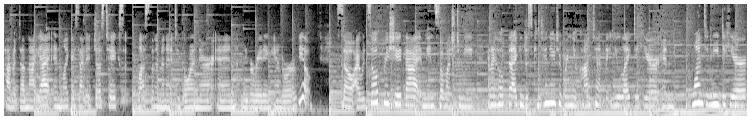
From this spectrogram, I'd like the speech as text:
haven't done that yet. And like I said, it just takes less than a minute to go in there and leave a rating and or a review. So I would so appreciate that. It means so much to me. And I hope that I can just continue to bring you content that you like to hear and want and need to hear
